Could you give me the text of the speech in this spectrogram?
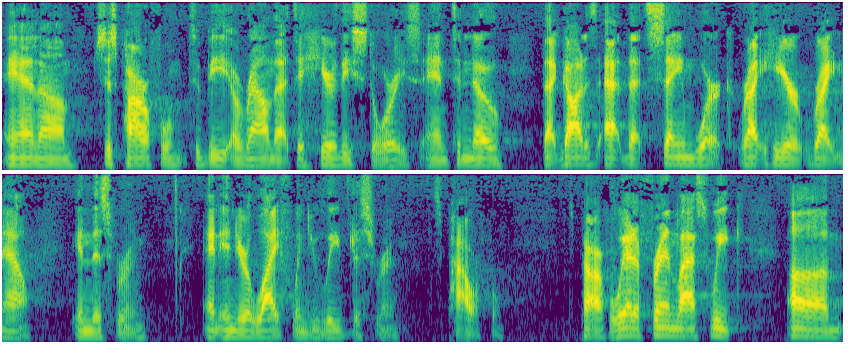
and um, it's just powerful to be around that, to hear these stories, and to know that God is at that same work right here, right now, in this room and in your life when you leave this room. It's powerful. It's powerful. We had a friend last week um,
